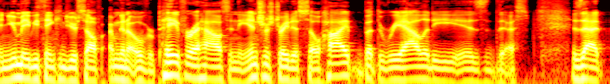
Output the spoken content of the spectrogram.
And you may be thinking to yourself, I'm going to overpay for a house and the interest rate is so high. But the reality is this, is that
